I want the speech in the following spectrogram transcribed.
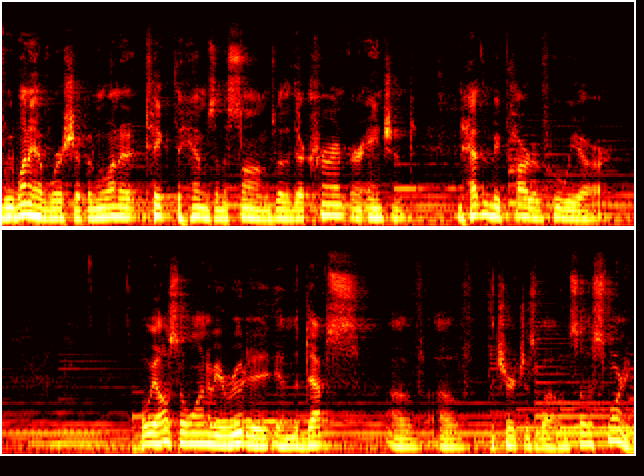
we want to have worship and we want to take the hymns and the songs, whether they're current or ancient, and have them be part of who we are. But we also want to be rooted in the depths of, of the church as well. So this morning,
